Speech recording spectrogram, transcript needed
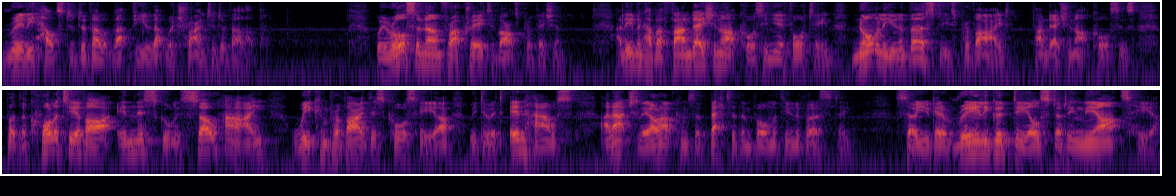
really helps to develop that view that we're trying to develop. We're also known for our creative arts provision and even have a foundation art course in year 14. Normally universities provide foundation art courses, but the quality of art in this school is so high, we can provide this course here, we do it in-house, and actually our outcomes are better than Bournemouth University. So you get a really good deal studying the arts here.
